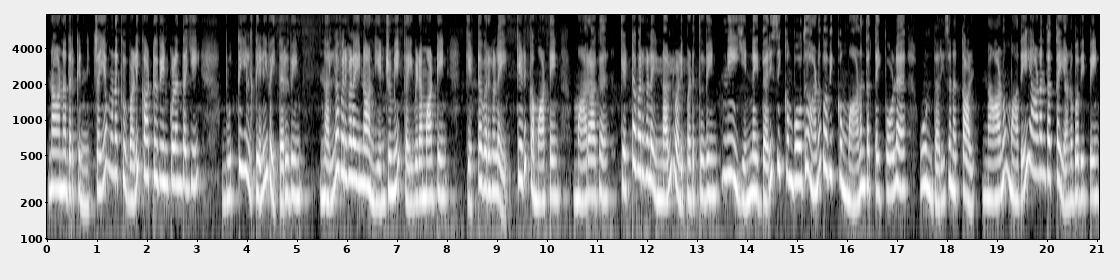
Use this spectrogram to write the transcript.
நான் அதற்கு நிச்சயம் உனக்கு வழிகாட்டுவேன் குழந்தையே. புத்தியில் தெளிவை தருவேன். நல்லவர்களை நான் என்றுமே கைவிட மாட்டேன் கெட்டவர்களை கெடுக்க மாட்டேன் மாறாக கெட்டவர்களை நல்வழிப்படுத்துவேன் நீ என்னை தரிசிக்கும் போது அனுபவிக்கும் ஆனந்தத்தைப் போல உன் தரிசனத்தால் நானும் அதே ஆனந்தத்தை அனுபவிப்பேன்.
